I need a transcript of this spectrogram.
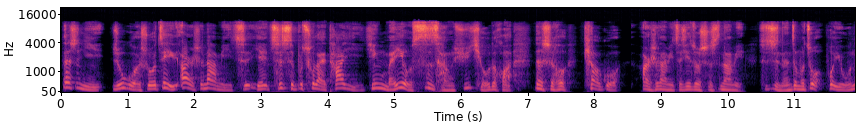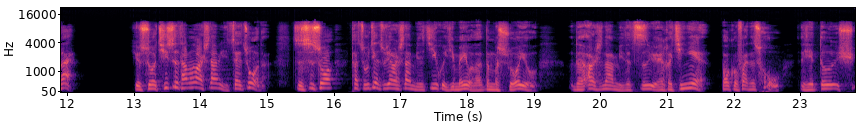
但是你如果说这二十纳米迟也迟迟不出来，它已经没有市场需求的话，那时候跳过二十纳米直接做十四纳米是只能这么做，迫于无奈。就是说，其实他们二十纳米在做的，只是说。它逐渐逐渐二十纳米的机会已经没有了，那么所有的二十纳米的资源和经验，包括犯的错误，这些都学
